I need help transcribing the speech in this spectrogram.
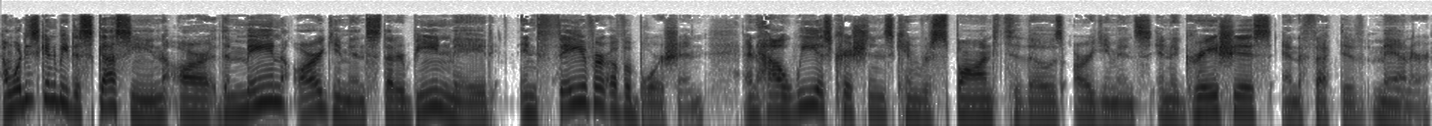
And what he's going to be discussing are the main arguments that are being made in favor of abortion and how we as Christians can respond to those arguments in a gracious and effective manner.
